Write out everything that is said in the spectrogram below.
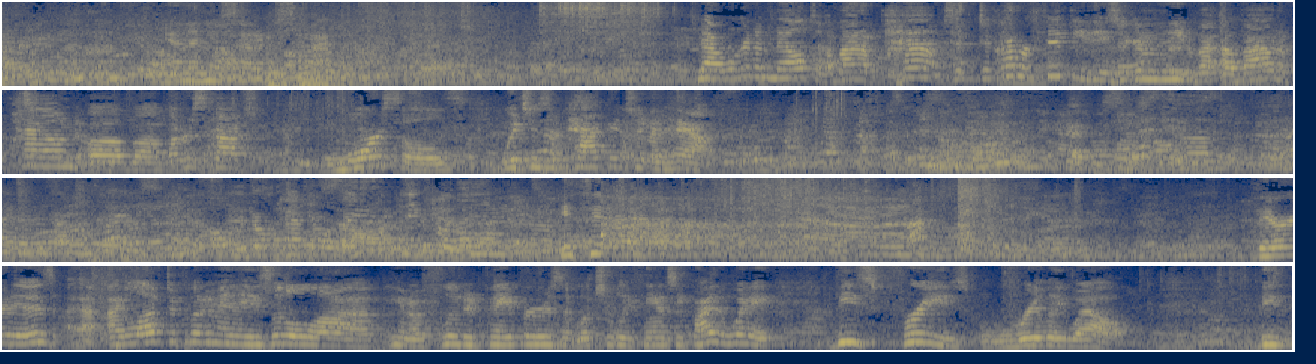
and then you set it aside. Now we're going to melt about a pound. To, to cover 50 of these, you're going to need about, about a pound of uh, butterscotch morsels, which is a package and a half. You don't have to recipe for that? It's it. There it is. I I love to put them in these little, uh, you know, fluted papers. It looks really fancy. By the way, these freeze really well,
